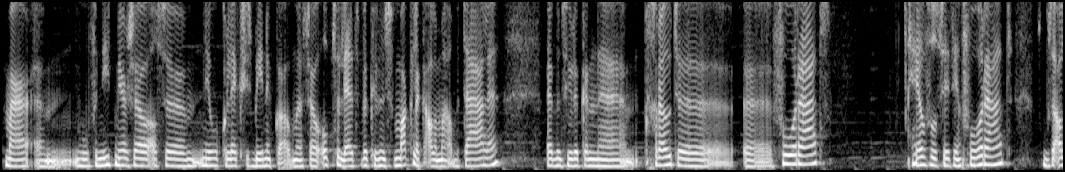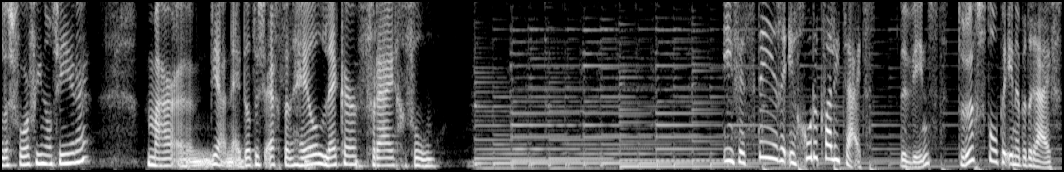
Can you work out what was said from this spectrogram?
Maar um, we hoeven niet meer zo als er nieuwe collecties binnenkomen zo op te letten. We kunnen ze makkelijk allemaal betalen. We hebben natuurlijk een uh, grote voorraad. Heel veel zit in voorraad. We moeten alles voorfinancieren. Maar ehm, ja, nee, dat is echt een heel lekker, vrij gevoel. Investeren in goede kwaliteit. De winst terugstoppen in het bedrijf.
